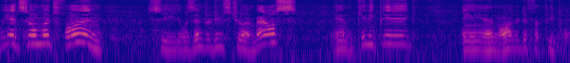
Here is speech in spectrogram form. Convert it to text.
We had so much fun. She was introduced to a mouse and a guinea pig and a lot of different people.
